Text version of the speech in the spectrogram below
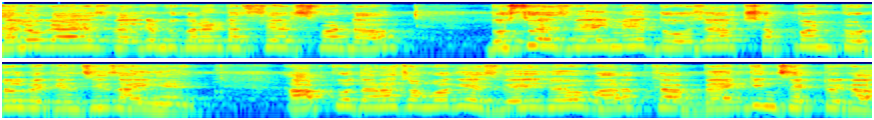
Hello guys welcome to current affairs फंडा दोस्तों एसबीआई में दो हज़ार छप्पन टोटल वैकेंसीज आई हैं। आपको बताना चाहूँगा कि एसबीआई जो है भारत का बैंकिंग सेक्टर का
